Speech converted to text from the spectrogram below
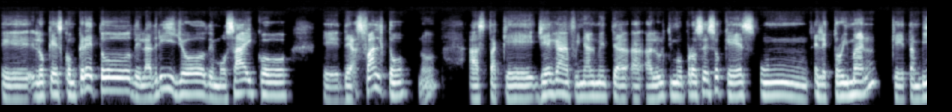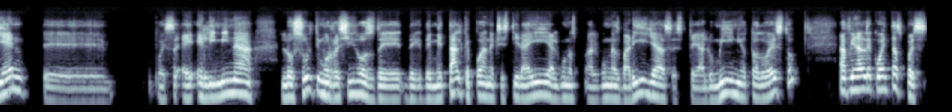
eh, lo que es concreto, de ladrillo, de mosaico, eh, de asfalto, ¿no? Hasta que llega finalmente al último proceso, que es un electroimán que también eh, pues e, elimina los últimos residuos de, metal que puedan existir ahí, algunos, algunas varillas, este, aluminio, todo esto. A final de cuentas, pues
